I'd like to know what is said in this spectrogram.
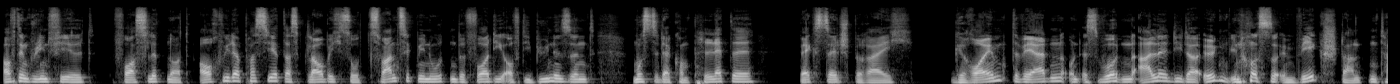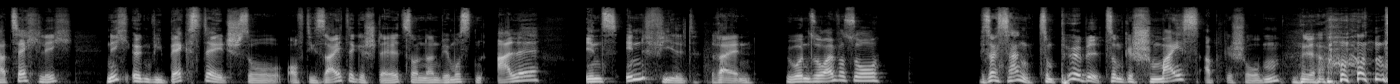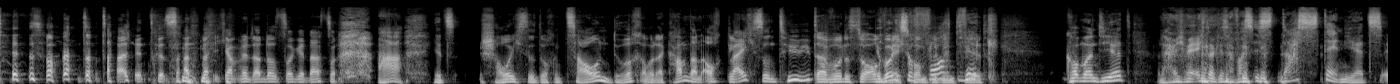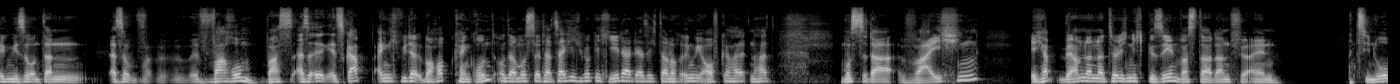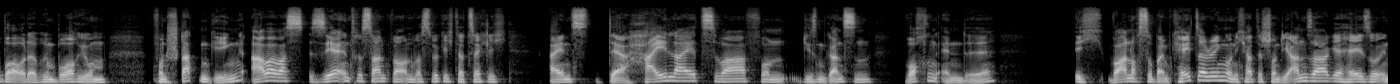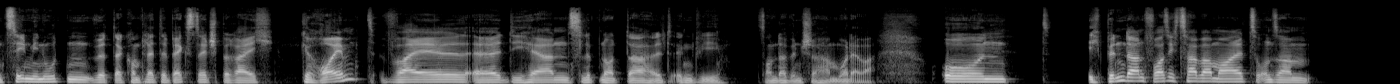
auf dem Greenfield vor Slipknot auch wieder passiert. Das glaube ich so 20 Minuten bevor die auf die Bühne sind, musste der komplette Backstage-Bereich geräumt werden und es wurden alle, die da irgendwie noch so im Weg standen, tatsächlich nicht irgendwie Backstage so auf die Seite gestellt, sondern wir mussten alle ins Infield rein. Wir wurden so einfach so, wie soll ich sagen, zum Pöbel, zum Geschmeiß abgeschoben. Ja. Und das war dann total interessant, weil ich habe mir dann doch so gedacht, so, ah, jetzt schaue ich so durch einen Zaun durch, aber da kam dann auch gleich so ein Typ. Da wurdest du auch wurde wegkomplimentiert. weg kommandiert. Und da habe ich mir echt noch gesagt, was ist das denn jetzt? Irgendwie so und dann, also warum? Was? Also äh, es gab eigentlich wieder überhaupt keinen Grund und da musste tatsächlich wirklich jeder, der sich da noch irgendwie aufgehalten hat, musste da weichen. Ich hab, wir haben dann natürlich nicht gesehen, was da dann für ein Zinnober oder Brimborium vonstatten ging. Aber was sehr interessant war und was wirklich tatsächlich eins der Highlights war von diesem ganzen Wochenende, ich war noch so beim Catering und ich hatte schon die Ansage, hey, so in zehn Minuten wird der komplette Backstage-Bereich geräumt, weil äh, die Herren Slipknot da halt irgendwie Sonderwünsche haben, whatever. Und ich bin dann vorsichtshalber mal zu unserem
